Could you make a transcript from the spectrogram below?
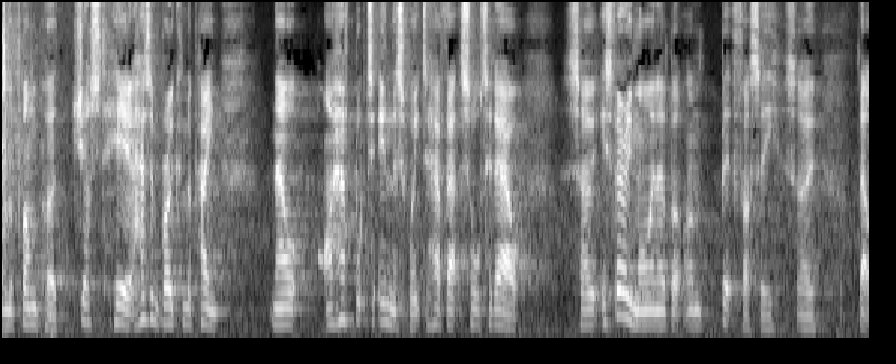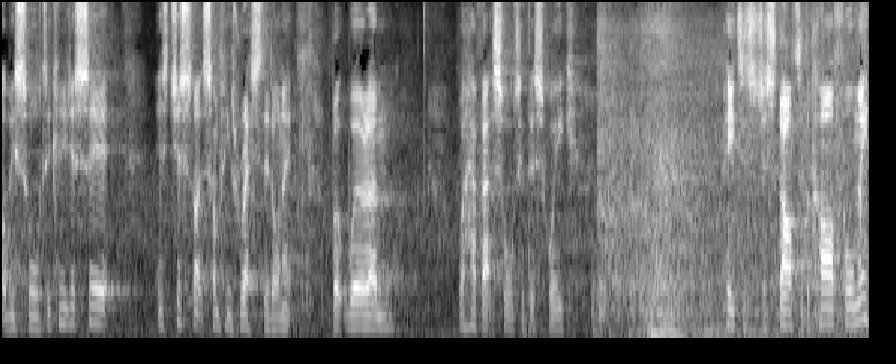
on the bumper just here. It hasn't broken the paint. Now, I have booked it in this week to have that sorted out. So it's very minor, but I'm a bit fussy. So that'll be sorted. Can you just see it? It's just like something's rested on it, but we'll um, we'll have that sorted this week. Peter's just started the car for me.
